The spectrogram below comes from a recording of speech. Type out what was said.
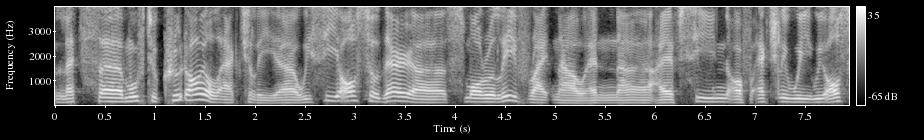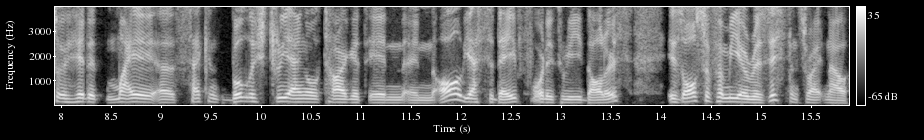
Let's uh, move to crude oil. Actually, uh, we see also there a uh, small relief right now, and uh, I have seen of actually we we also hit it my uh, second bullish triangle target in in all yesterday. Forty three dollars is also for me a resistance right now.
